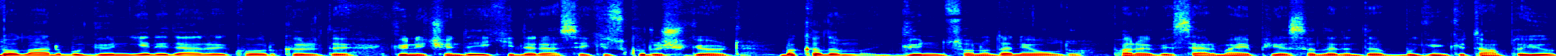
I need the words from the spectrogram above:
Dolar bugün yeniden rekor kırdı. Gün içinde 2 lira 8 kuruşu gördü. Bakalım gün sonunda ne oldu? Para ve sermaye piyasalarında bugünkü tabloyu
